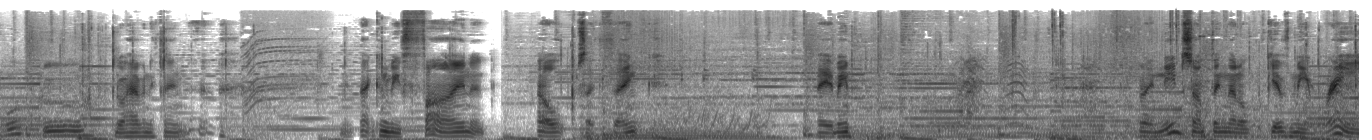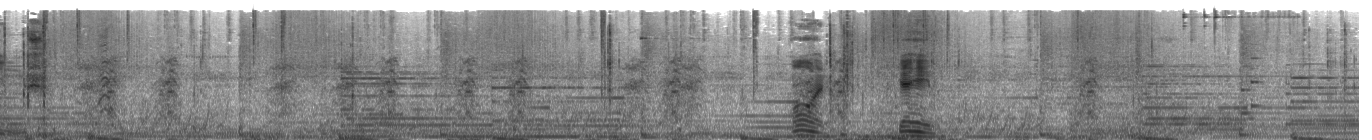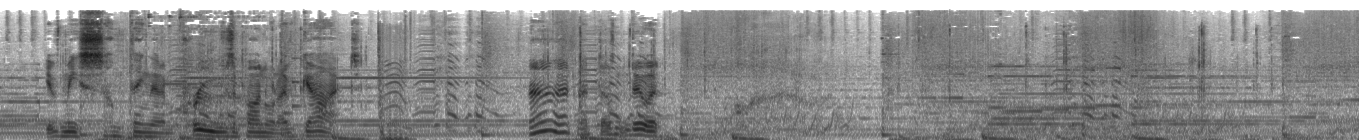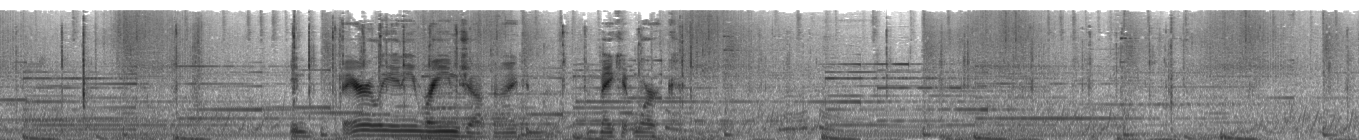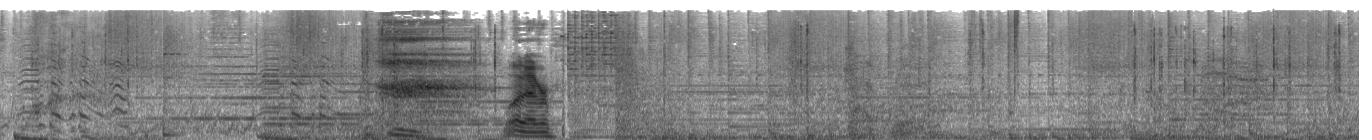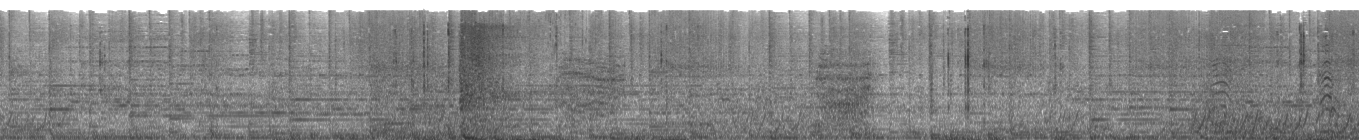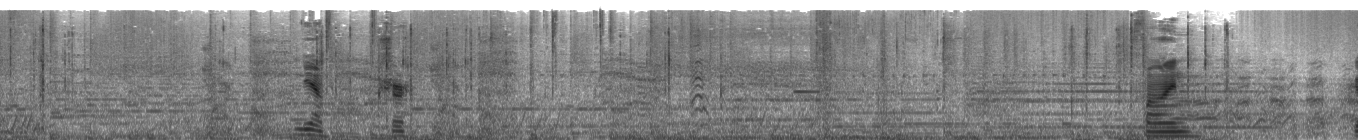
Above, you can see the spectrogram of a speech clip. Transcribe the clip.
Do I have anything? I mean, that can be fine. It helps, I think. Maybe. But I need something that'll give me range. On. Game. Me something that improves upon what I've got. Ah, that, that doesn't do it. Barely any range up and I can make it work.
